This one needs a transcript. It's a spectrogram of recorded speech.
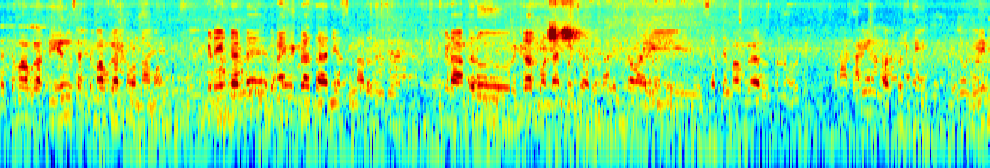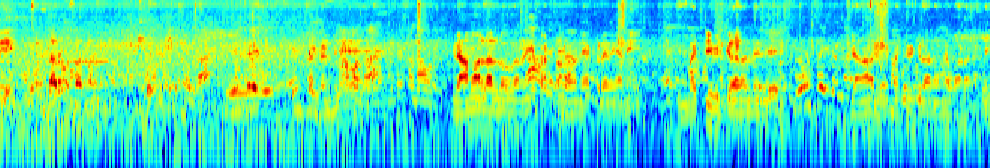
సత్యబాబు గారితో ఏనుగు సత్యబాబు గారితో ఉన్నాము. ఇక్కడ ఏంటంటే వినాయక విగ్రహాలు తయారు చేస్తున్నారు. ఇక్కడ అందరూ విగ్రహాలు కొనడానికి వచ్చారు. అది సత్యబాబు గారు భక్తులకి ఏమి చెప్తారో గ్రామాలలో కానీ పట్టణాల్లో కానీ ఎక్కడైనా కానీ ఈ మట్టి విగ్రహాలు అనేది జనాలు మట్టి విగ్రహాలు అనే వాడాలండి.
